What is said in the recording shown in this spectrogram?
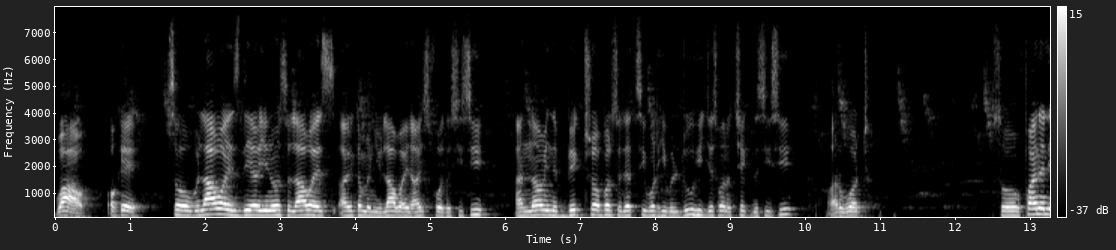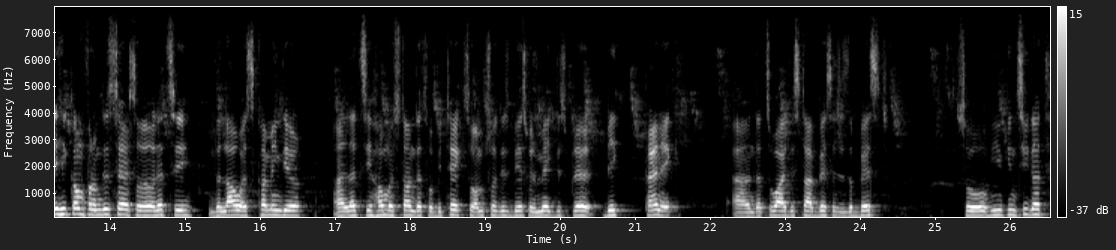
wow. Okay so lava is there you know. So lava is i recommend you lava and ice for the cc and now in the big trouble so let's see what he will do. He just want to check the cc or what so finally he come from this side. So let's see. The lava is coming there and let's see how much time that will be take. So i'm sure this base will make this player big panic and that's why this type base is the best. So you can see that.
